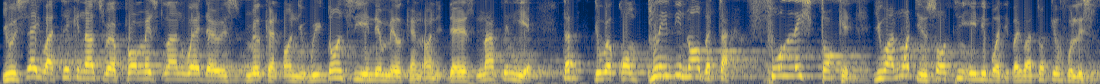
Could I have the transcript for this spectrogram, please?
You say you are taking us to a promised land where there is milk and honey. We don't see any milk and honey. There is nothing here. That you were complaining all the time. Foolish talking. You are not insulting anybody, but you are talking foolishly.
